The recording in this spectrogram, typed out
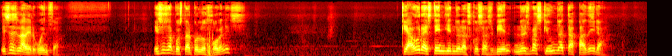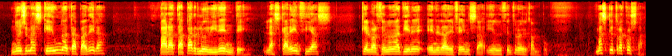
Esa es la vergüenza. ¿Eso es apostar por los jóvenes? Que ahora estén yendo las cosas bien, no es más que una tapadera. No es más que una tapadera para tapar lo evidente, las carencias que el Barcelona tiene en la defensa y en el centro del campo. Más que otra cosa.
